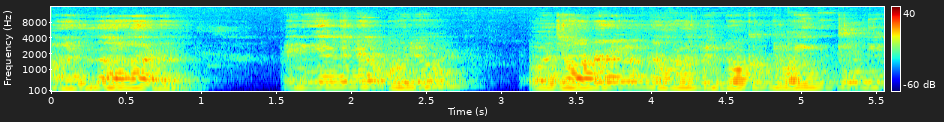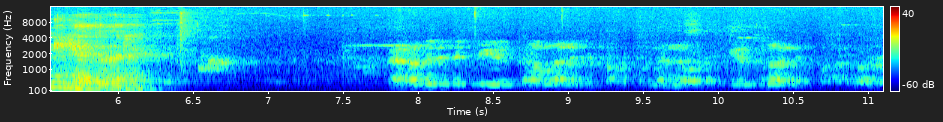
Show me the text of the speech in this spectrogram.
കാണുന്ന ആളാണ്. എനിക്കങ്ങനെ ഒരു ജോണറിലും നമ്മൾ പിന്നോക്കം പോയി എന്ന് തോന്നിയിട്ടില്ല ഇതുവരെ കാരണം ഇതിന്റെ കീർത്തനം എന്നല്ല ചിത്രത്തിലല്ലോ കീർത്തനമല്ലേ പാടുന്നത്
